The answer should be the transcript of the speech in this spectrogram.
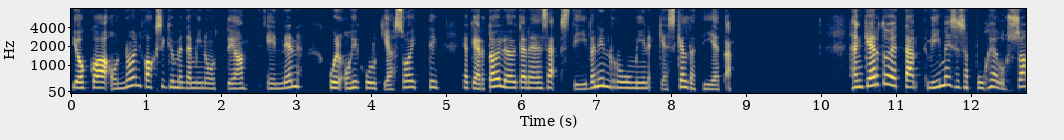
joka on noin 20 minuuttia ennen kuin ohikulkija soitti ja kertoi löytäneensä Stevenin ruumiin keskeltä tietä. Hän kertoi, että viimeisessä puhelussa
